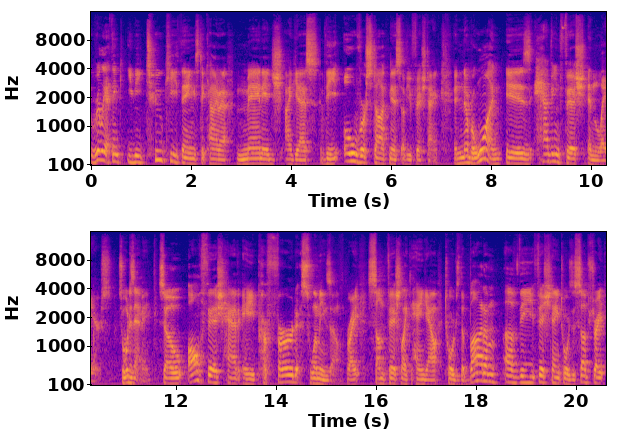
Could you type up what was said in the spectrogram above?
really, I think you need two key things to kind of manage, I guess, the overstockedness of your fish tank. And number one is having fish in layers. So what does that mean? So all fish have a preferred swimming zone, right? Some fish like to hang out towards the bottom of the fish tank, towards the substrate.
